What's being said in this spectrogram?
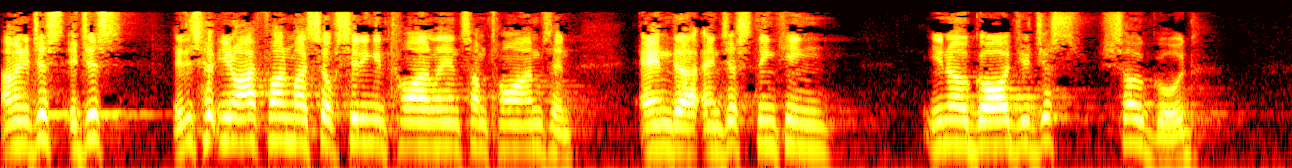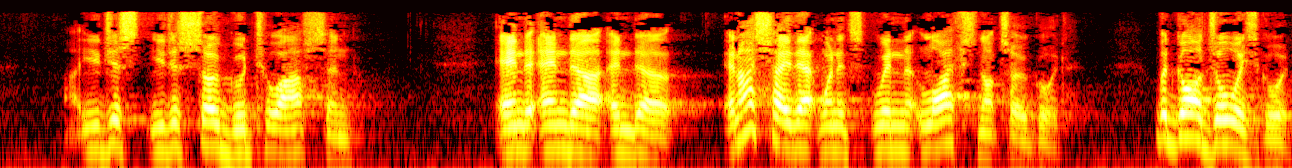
I mean, it just, it just, it just, you know, I find myself sitting in Thailand sometimes and, and, uh, and just thinking, you know, God, you're just so good. You just, you're just so good to us and, and, and, uh, and, uh, and I say that when it's, when life's not so good. But God's always good.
